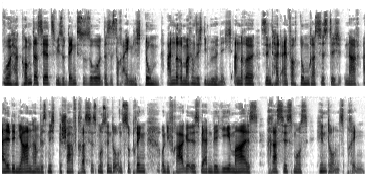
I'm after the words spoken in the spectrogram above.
woher kommt das jetzt? Wieso denkst du so? Das ist doch eigentlich dumm. Andere machen sich die Mühe nicht. Andere sind halt einfach dumm rassistisch. Nach all den Jahren haben wir es nicht geschafft, Rassismus hinter uns zu bringen. Und die Frage ist, werden wir jemals Rassismus hinter uns bringen?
